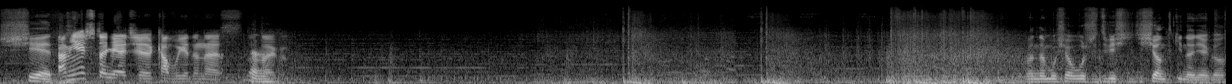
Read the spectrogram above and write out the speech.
Shit. Tam jeszcze jedzie KW-1S do tego. Będę musiał użyć 210 na niego.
